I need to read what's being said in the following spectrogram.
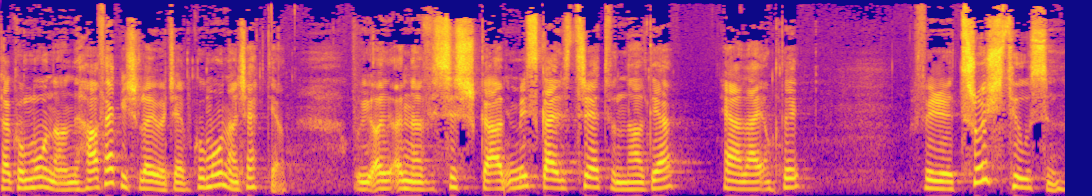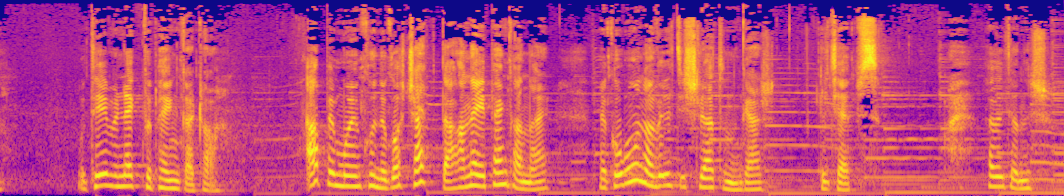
ta kommunen. Han fikk ikke løy å kjøpe, kommunen kjøpte han. Og en av syska, miskens 3000 halvt ja. her lei ordentlig, for trus tusen, og det var nekve penger ta. Appe må kunne godt kjøpte, han er i pengene men kommunen vil ikke slette noen gær til kjøps. Jeg vet ikke.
